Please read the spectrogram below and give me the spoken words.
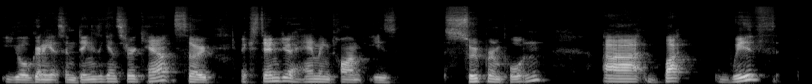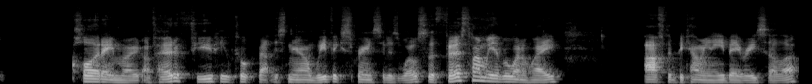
you're going to get some dings against your account. So extend your handling time is super important. Uh, but with holiday mode, I've heard a few people talk about this now, and we've experienced it as well. So the first time we ever went away after becoming an eBay reseller,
